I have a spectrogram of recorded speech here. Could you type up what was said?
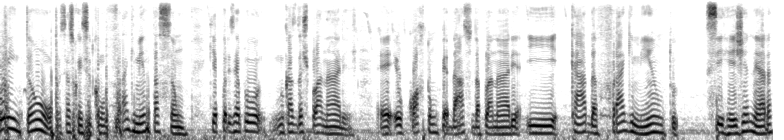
Ou então o processo conhecido como fragmentação, que é, por exemplo, no caso das planárias. É, eu corto um pedaço da planária e cada fragmento se regenera,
